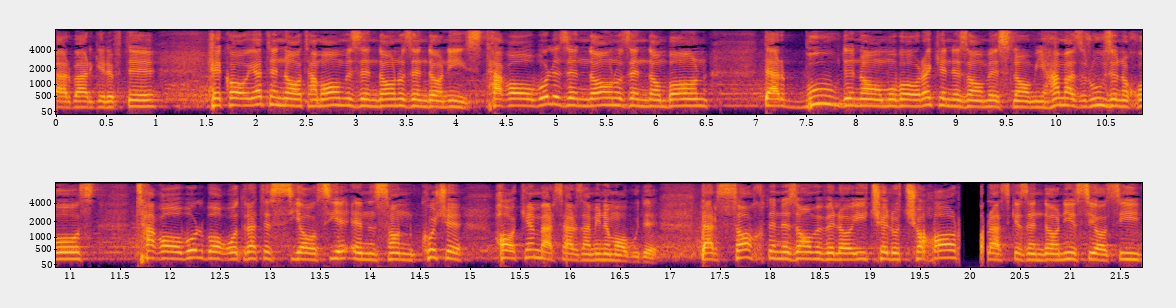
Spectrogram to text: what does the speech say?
در بر گرفته حکایت ناتمام زندان و زندانی است. تقابل زندان و زندانبان در بود نامبارک نظام اسلامی. هم از روز نخست تقابل با قدرت سیاسی انسان کش حاکم بر سرزمین ما بوده. در ساخت نظام ولایی 44 سال است که زندانی سیاسی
